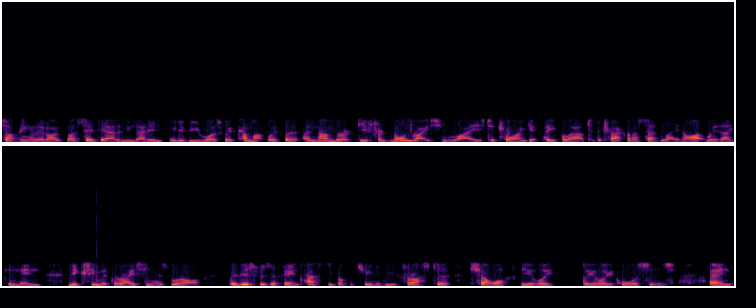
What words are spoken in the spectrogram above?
something that I, I said to Adam in that interview was we've come up with a, a number of different non-racing ways to try and get people out to the track on a Saturday night where they can then mix in with the racing as well. But this was a fantastic opportunity for us to show off the elite the elite horses and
